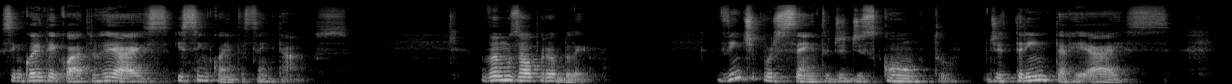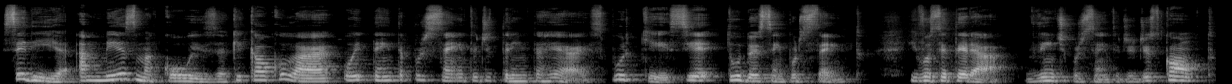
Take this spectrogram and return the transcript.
54,50. Vamos ao problema. 20% de desconto de 30 reais seria a mesma coisa que calcular 80% de 30 reais. Porque se é, tudo é 100% e você terá 20% de desconto,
